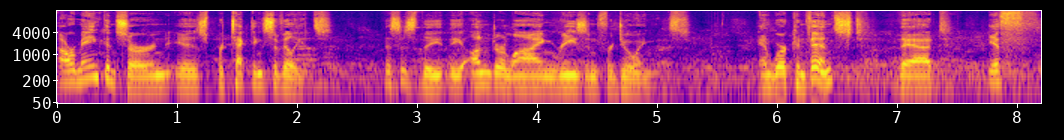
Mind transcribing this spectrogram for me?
Our main concern is protecting civilians. This is the, the underlying reason for doing this. And we're convinced that if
